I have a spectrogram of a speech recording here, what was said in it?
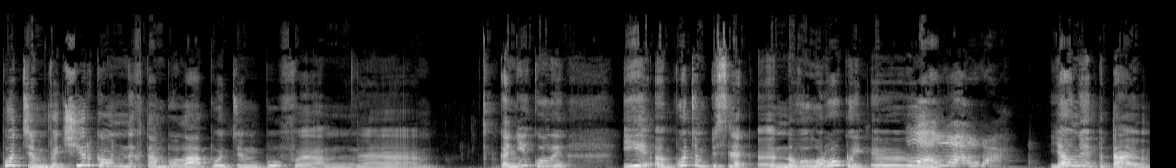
Потім вечірка у них там була, потім був е, е, канікули. І е, потім після е, Нового року е, я у неї питаю:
